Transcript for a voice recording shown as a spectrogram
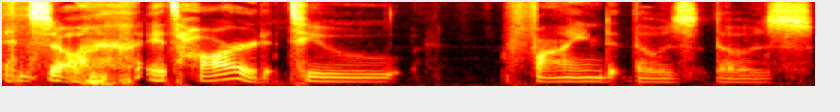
and so it's hard to find those those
